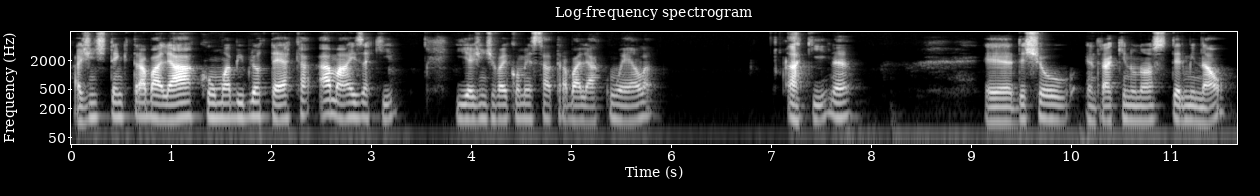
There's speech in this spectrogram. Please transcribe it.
a gente tem que trabalhar com uma biblioteca a mais aqui. E a gente vai começar a trabalhar com ela aqui, né? É, deixa eu entrar aqui no nosso terminal.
